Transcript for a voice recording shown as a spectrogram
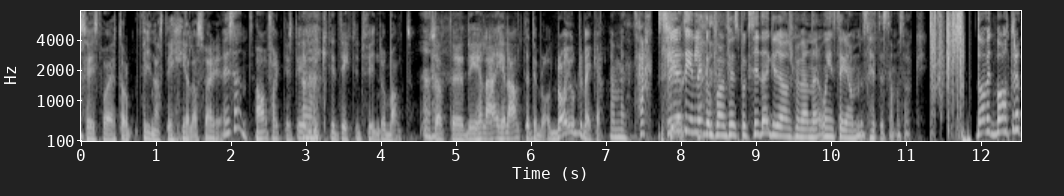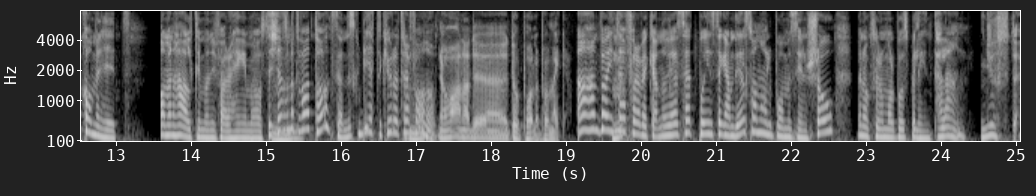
sägs vara ett av de finaste i hela Sverige. Är det sant? Ja, faktiskt. Det är riktigt, riktigt fint och ballt. Så att eh, det är hela, hela alltet är bra. Bra gjort Rebecca. Ja, men tack. Så vi har ett inlägg på vår Facebook-sida, Gry med vänner och Instagram heter samma sak. David Batra kommer hit. Om en halvtimme ungefär och hänger med oss. Det känns som att det var ett tag sedan. Det ska bli jättekul att träffa honom. Ja, han hade ett uppehåll på en vecka. Ah, han var inte här förra veckan och jag har sett på Instagram dels att han håller på med sin show men också att de håller på att spela in Talang. Just det,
